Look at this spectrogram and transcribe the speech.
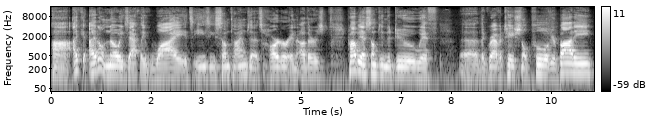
Uh, I, I don't know exactly why it's easy sometimes and it's harder in others. Probably has something to do with uh, the gravitational pull of your body.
